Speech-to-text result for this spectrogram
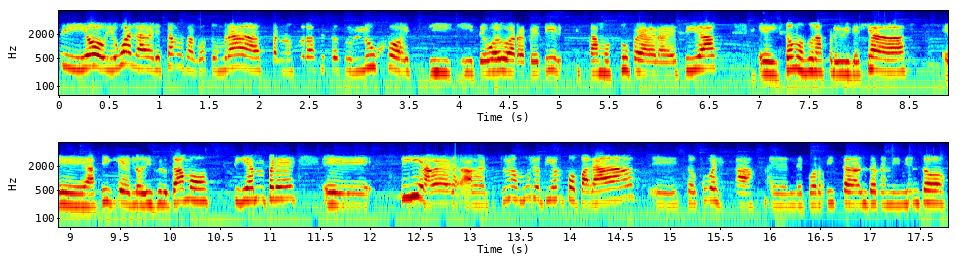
Sí, obvio, igual, a ver, estamos acostumbradas, para nosotras esto es un lujo y, te vuelvo a repetir, estamos súper agradecidas eh, y somos unas privilegiadas, eh, así que lo disfrutamos siempre. Eh, sí, a ver, a ver, tuvimos mucho tiempo paradas, eh, eso cuesta. El deportista de alto rendimiento,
